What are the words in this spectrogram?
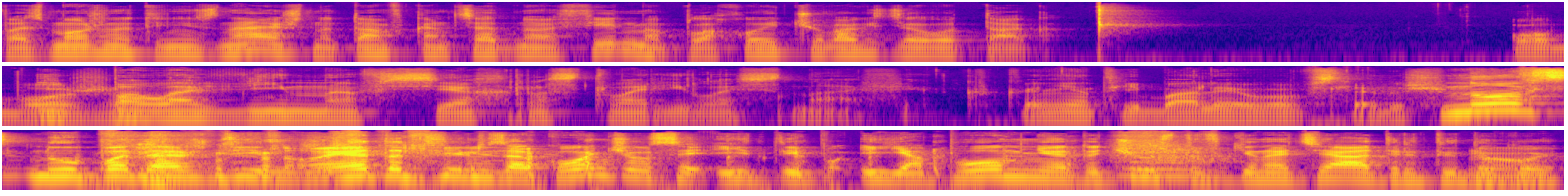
Возможно, ты не знаешь, но там в конце одного фильма плохой чувак сделал вот так. О И боже. половина всех растворилась нафиг. Они отъебали его в следующем. Но, ну подожди, но этот фильм закончился, и, ты, и я помню это чувство в кинотеатре, ты Ну. такой, «А,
